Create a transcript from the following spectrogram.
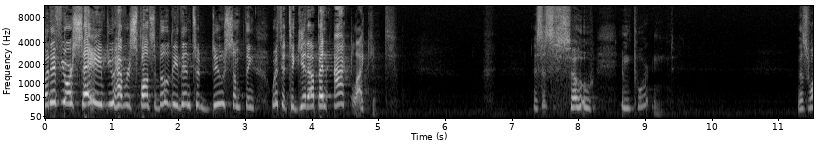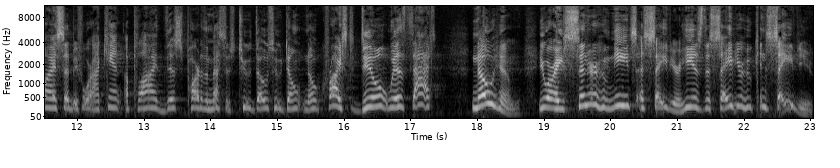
But if you're saved, you have responsibility then to do something with it, to get up and act like it. This is so important. That's why I said before, I can't apply this part of the message to those who don't know Christ. Deal with that. Know Him. You are a sinner who needs a Savior. He is the Savior who can save you.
